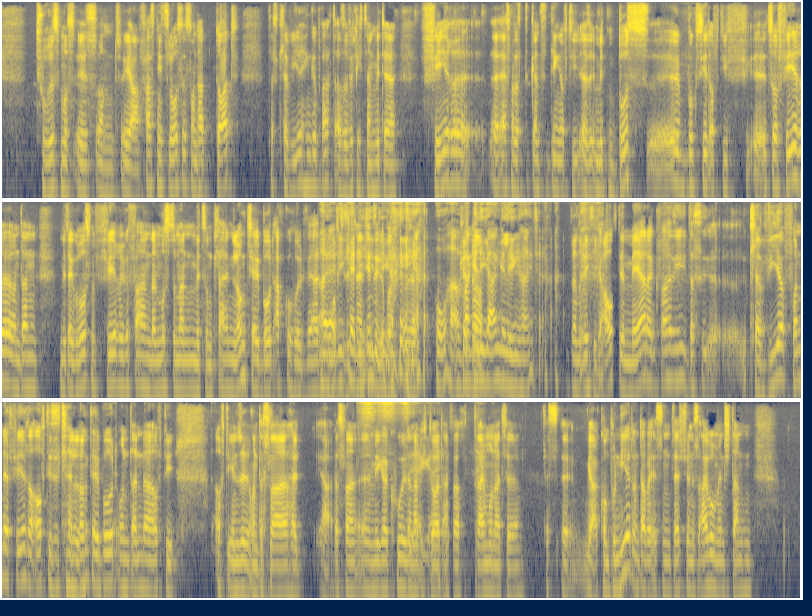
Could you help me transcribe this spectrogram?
Tourismus ist und ja, fast nichts los ist und habe dort das Klavier hingebracht, also wirklich dann mit der Fähre, äh, erstmal das ganze Ding auf die, also mit dem Bus äh, buxiert auf die äh, zur Fähre und dann mit der großen Fähre gefahren, dann musste man mit so einem kleinen Longtail-Boot abgeholt werden, ah, ja, um auf die diese kleine Insel gebracht werden. ja, oha, genau. wackelige Angelegenheit. dann richtig auf dem Meer dann quasi das äh, Klavier von der Fähre auf dieses kleine Longtail-Boot und dann da auf die auf die Insel und das war halt, ja, das war äh, mega cool. Dann habe ich dort einfach drei Monate das äh, ja, komponiert und dabei ist ein sehr schönes Album entstanden,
